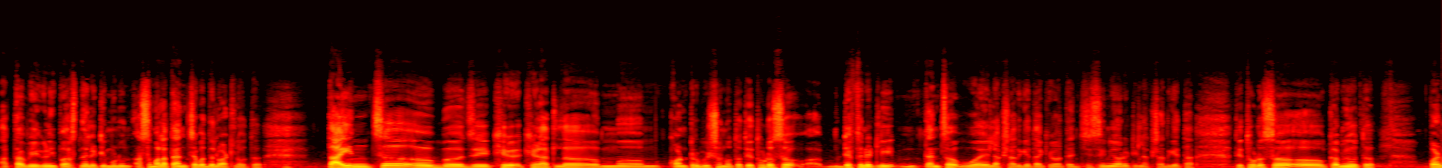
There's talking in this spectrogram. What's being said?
आता वेगळी पर्सनॅलिटी म्हणून असं मला त्यांच्याबद्दल वाटलं होतं. ताईंचं ब- जे खेळ खेळातलं कॉन्ट्रीब्युशन होतं ते थोडंसं डेफिनेटली त्यांचं वय लक्षात घेता किंवा त्यांची सिनियॉरिटी लक्षात घेता ते थोडंसं कमी होतं. पण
